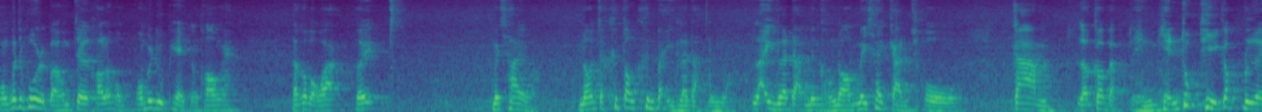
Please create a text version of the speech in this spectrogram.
ผมก็จะพูดแบบผมเจอเขาแล้วผมผมไปดูเพจของเขาไงแล้วก็บอกว่า เฮ้ย ไม่ใช่ว่ะน้องจะขึ้นต้องขึ้นไปอีกระดับหนึ่งแล้วและอีกระดับหนึ่งของน้องไม่ใช่การโชว์ กล้าม แล้วก็แบบเห็นเห็นทุกทีก็เปลือย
